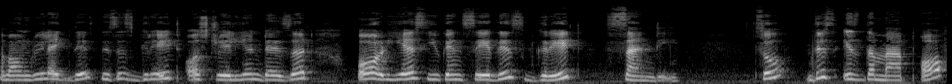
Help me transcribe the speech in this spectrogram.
a boundary like this. This is Great Australian Desert or yes, you can say this Great Sandy. So, this is the map of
